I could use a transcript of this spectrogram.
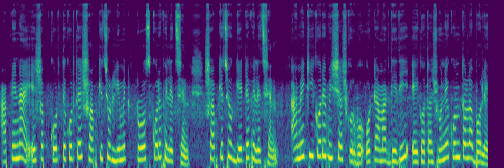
আপনি না এসব করতে করতে সব কিছুর লিমিট ক্রস করে ফেলেছেন সব কিছু গেটে ফেলেছেন। আমি কি করে বিশ্বাস করব? ওটা আমার দিদি, এই কথা শুনে কুন্তলা বলে,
